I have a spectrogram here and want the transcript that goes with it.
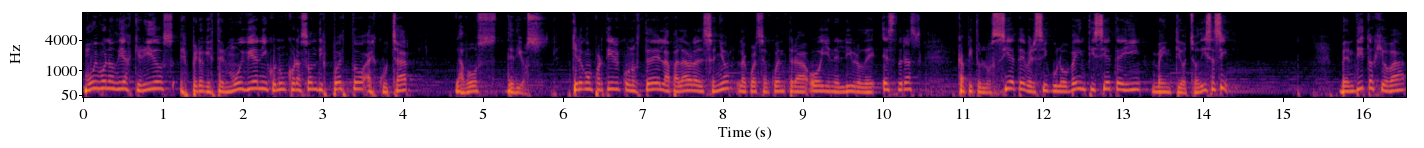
Muy buenos días queridos, espero que estén muy bien y con un corazón dispuesto a escuchar la voz de Dios. Quiero compartir con ustedes la palabra del Señor, la cual se encuentra hoy en el libro de Esdras, capítulo 7, versículos 27 y 28. Dice así, Bendito Jehová,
